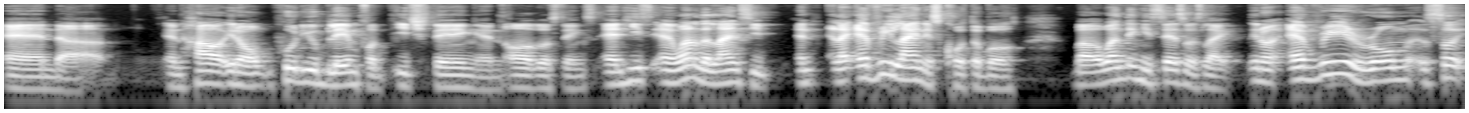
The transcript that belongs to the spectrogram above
And uh, and how you know who do you blame for each thing and all those things. And he's and one of the lines he and like every line is quotable. But one thing he says was like you know every rome so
